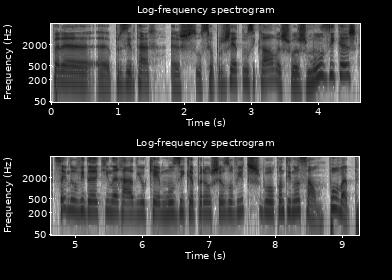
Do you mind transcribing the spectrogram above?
para uh, apresentar as- o seu projeto musical, as suas músicas. Sem dúvida, aqui na rádio, que é música para os seus ouvidos. Boa continuação. Pull up.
